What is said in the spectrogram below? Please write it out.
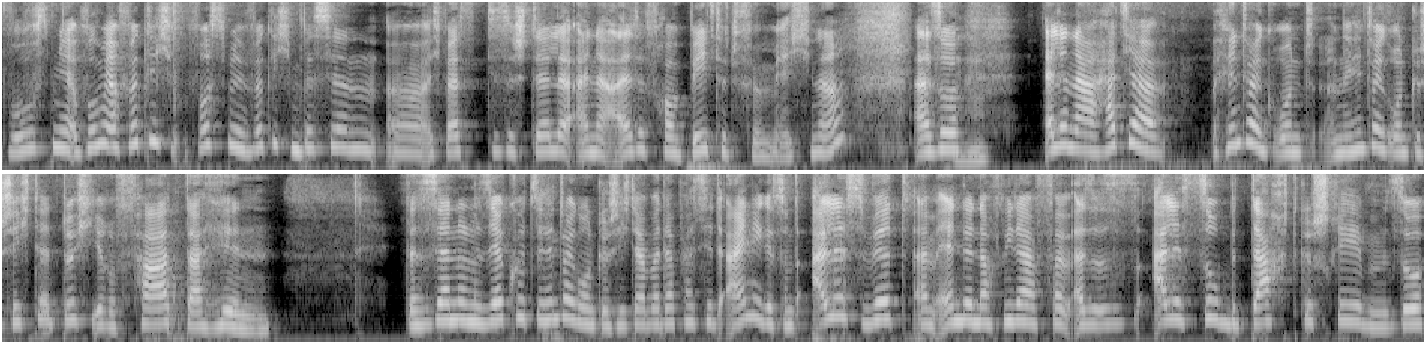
wo es mir, wo mir auch wirklich, wo es mir wirklich ein bisschen, äh, ich weiß, diese Stelle, eine alte Frau betet für mich, ne? Also Mhm. Elena hat ja Hintergrund, eine Hintergrundgeschichte durch ihre Fahrt dahin. Das ist ja nur eine sehr kurze Hintergrundgeschichte, aber da passiert einiges und alles wird am Ende noch wieder, also es ist alles so bedacht geschrieben, so,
